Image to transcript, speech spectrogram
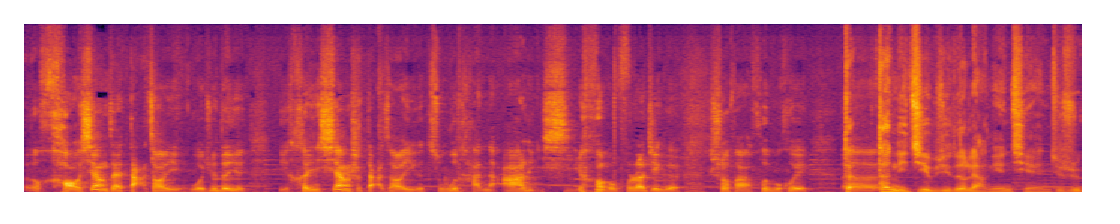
呃，好像在打造一，我觉得也很像是打造一个足坛的阿里系。我不知道这个说法会不会呃但但你记不记得两年前，就是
